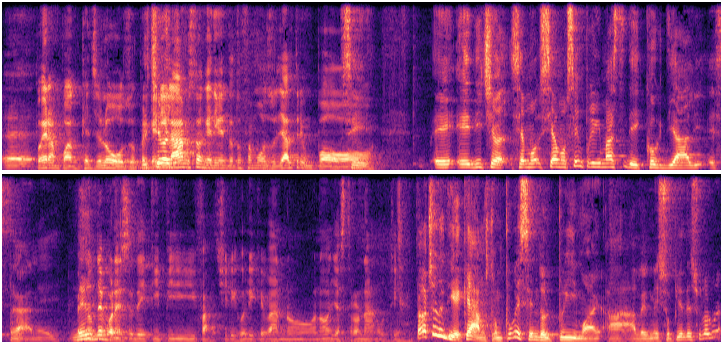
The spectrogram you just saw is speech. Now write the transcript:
Eh, Poi era un po' anche geloso perché Neil Armstrong è diventato famoso, gli altri un po'. Sì. E, e diceva, siamo, siamo sempre rimasti dei cordiali estranei. Nel- Non devono essere dei tipi facili quelli che vanno, no? gli astronauti. Però c'è da dire che Armstrong, pur essendo il primo a, a aver messo piede sulla Luna,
